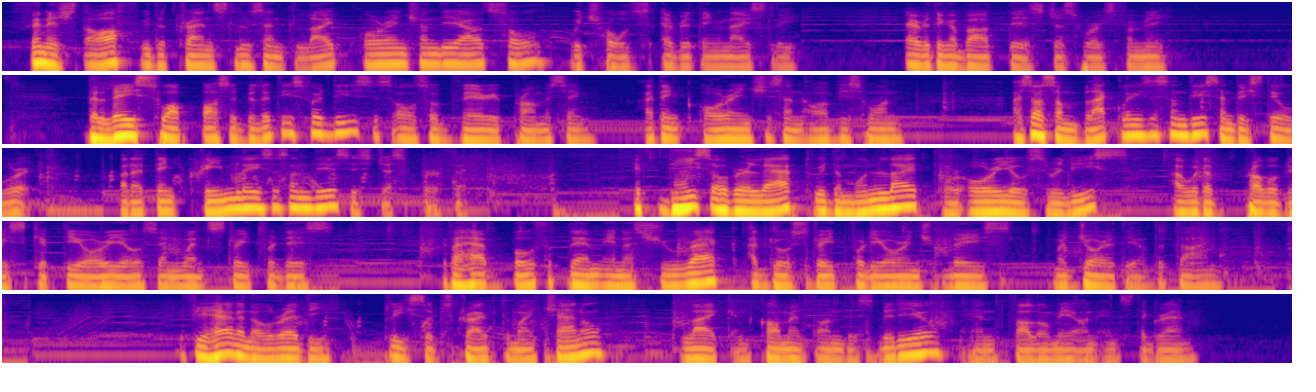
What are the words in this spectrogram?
Finished off with a translucent light orange on the outsole, which holds everything nicely. Everything about this just works for me. The lace swap possibilities for these is also very promising. I think orange is an obvious one. I saw some black laces on these and they still work, but I think cream laces on this is just perfect. These overlapped with the Moonlight or Oreos release, I would have probably skipped the Oreos and went straight for this. If I have both of them in a shoe rack, I'd go straight for the Orange Blaze majority of the time. If you haven't already, please subscribe to my channel, like and comment on this video, and follow me on Instagram.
